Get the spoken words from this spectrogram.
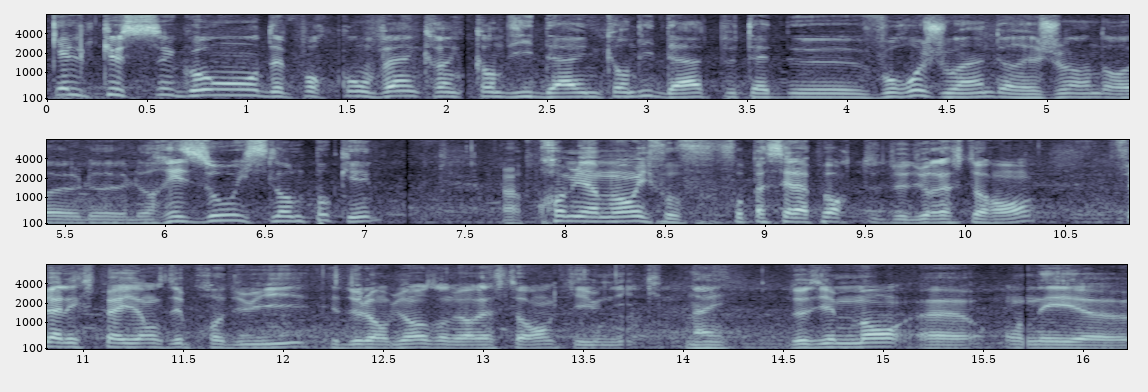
quelques secondes pour convaincre un candidat, une candidate peut-être de vous rejoindre, de rejoindre le, le réseau Island Poké. Alors, premièrement, il faut, faut passer la porte de- du restaurant, faire l'expérience des produits et de l'ambiance dans le restaurant qui est unique. Ouais. Deuxièmement, euh, on est euh,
